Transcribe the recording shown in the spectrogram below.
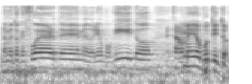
No me toqué fuerte, me dolía un poquito. estaba medio putito.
